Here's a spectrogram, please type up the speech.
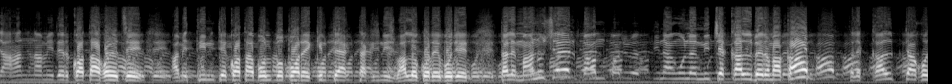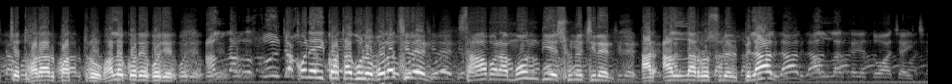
জাহান্নামীদের কথা হয়েছে। আমি তিনটে কথা বলব পরে, কিন্তু একটা জিনিস ভালো করে বোঝেন। তাহলে মানুষের বাম তিন আঙুলের নিচে কালবের মাকাম, তাহলে কালটা হচ্ছে ধরার পাত্র, ভালো করে বোঝেন। আল্লাহ রসুল যখন এই কথাগুলো বলেছিলেন, সাহাবারা মন দিয়ে শুনেছিলেন, আর আল্লাহ রসুলের বিলাল আল্লাহর কাছে দোয়া চাইছে।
